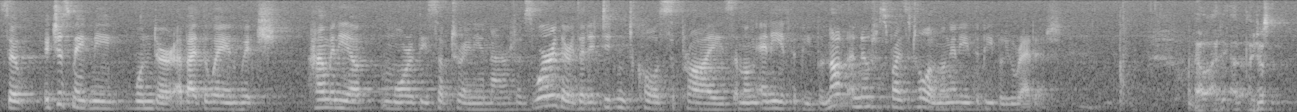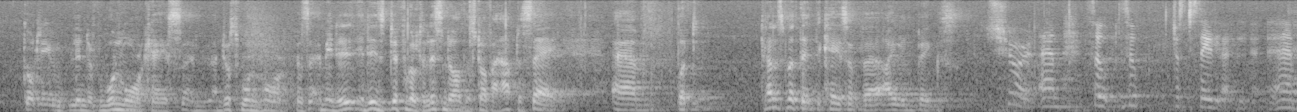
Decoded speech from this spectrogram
So it just made me wonder about the way in which how many of, more of these subterranean narratives were there that it didn't cause surprise among any of the people, not a notice surprise at all among any of the people who read it. Now, I, I just go to you, Linda, for one more case, and, and just one more, because I mean, it, it is difficult to listen to all the stuff, I have to say. Um, but tell us about the, the case of uh, Eileen Biggs. Sure. Um, so, so just to say, um,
